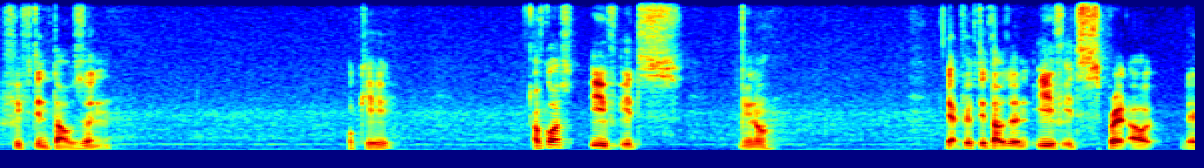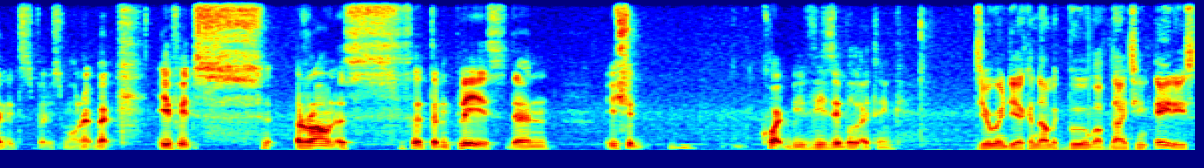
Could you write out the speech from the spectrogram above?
15,000. Okay. Of course, if it's, you know, that 15,000, if it's spread out, then it's very small, right? But if it's around a certain place, then it should quite be visible, I think. During the economic boom of 1980s,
